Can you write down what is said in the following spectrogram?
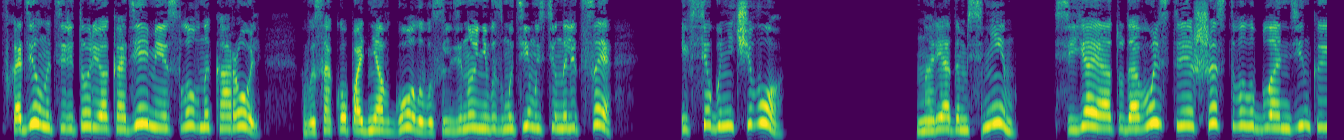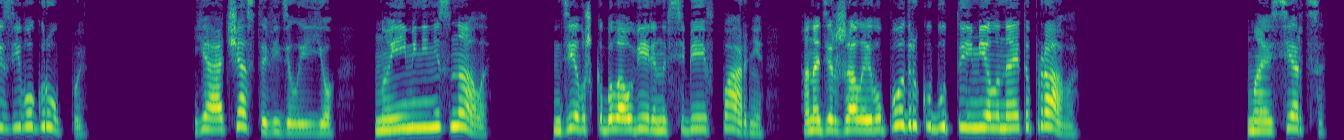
входил на территорию Академии словно король, высоко подняв голову с ледяной невозмутимостью на лице, и все бы ничего. Но рядом с ним, сияя от удовольствия, шествовала блондинка из его группы. Я часто видела ее, но имени не знала. Девушка была уверена в себе и в парне. Она держала его под руку, будто имела на это право. Мое сердце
